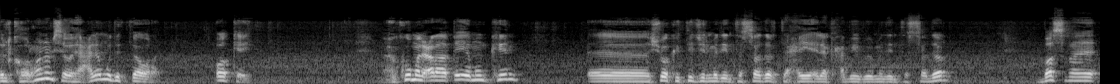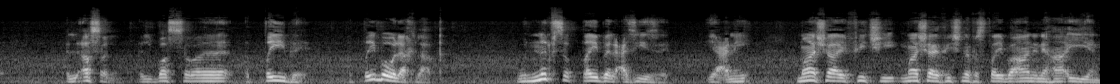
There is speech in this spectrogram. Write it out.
الكورونا مسويها على مود الثورة. okay. الحكومة العراقية ممكن آه شو وقت تجي لمدينة الصدر؟ تحية لك حبيبي مدينة الصدر. بصرة الأصل البصرة الطيبة الطيبة والأخلاق والنفس الطيبة العزيزة. يعني ما شايف فيك ما شايف فيك نفس طيبة اني نهائيا.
